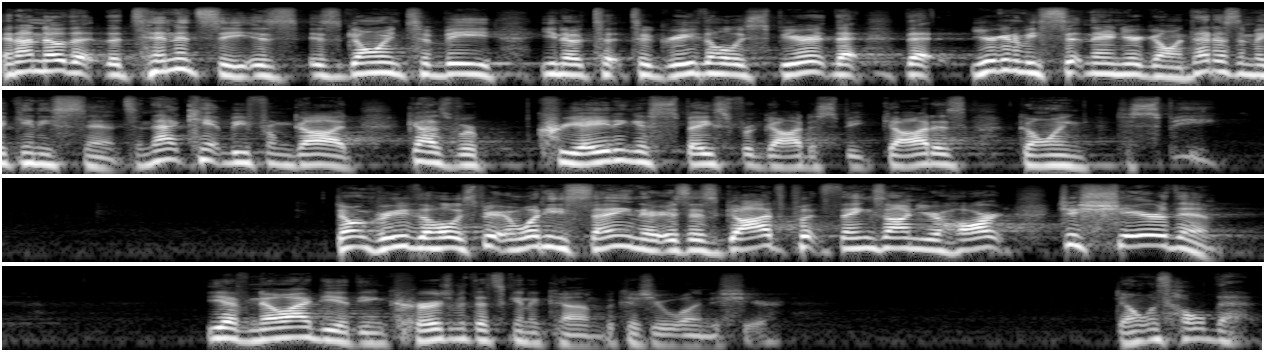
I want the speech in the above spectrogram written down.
And I know that the tendency is, is going to be, you know, to, to grieve the Holy Spirit, that, that you're going to be sitting there and you're going, that doesn't make any sense. And that can't be from God. Guys, we're creating a space for God to speak. God is going to speak. Don't grieve the Holy Spirit. And what he's saying there is as God's put things on your heart, just share them. You have no idea the encouragement that's going to come because you're willing to share. Don't withhold that.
